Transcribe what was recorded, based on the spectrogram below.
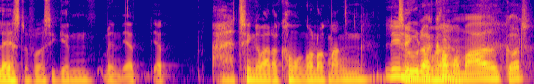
Last of Us igen, men jeg, jeg, jeg tænker bare, der kommer godt nok mange Lige ting nu, der nu kommer meget godt.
